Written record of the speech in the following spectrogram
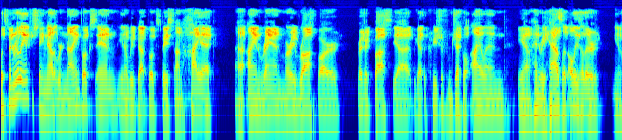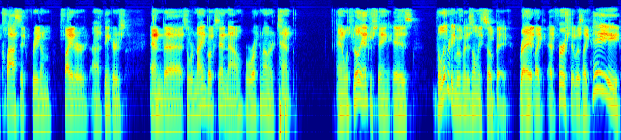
What's been really interesting now that we're nine books in, you know, we've got books based on Hayek, uh, Ayn Rand, Murray Rothbard, Frederick Bastiat. We got the creature from Jekyll Island, you know, Henry Hazlitt, all these other you know classic freedom fighter uh, thinkers. And uh, so we're nine books in now. We're working on our tenth. And what's really interesting is the liberty movement is only so big right? Like at first it was like, hey,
